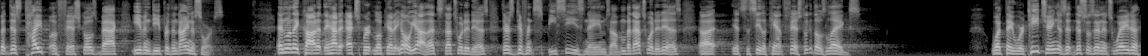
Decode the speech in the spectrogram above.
but this type of fish goes back even deeper than dinosaurs. And when they caught it, they had an expert look at it. Oh, yeah, that's, that's what it is. There's different species names of them, but that's what it is. Uh, it's the coelacanth fish. Look at those legs. What they were teaching is that this was in its way to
